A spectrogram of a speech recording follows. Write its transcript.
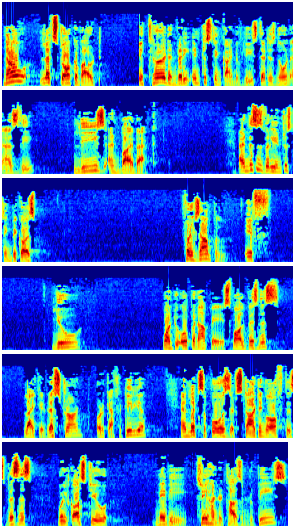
Now let's talk about a third and very interesting kind of lease that is known as the lease and buyback. And this is very interesting because, for example, if you want to open up a small business like a restaurant or a cafeteria, and let's suppose that starting off this business will cost you maybe 300,000 rupees,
